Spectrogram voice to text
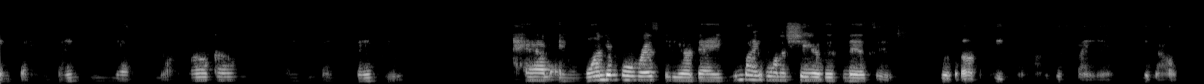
and saying thank you. Yes, you are welcome. Thank you, thank you, thank you. Have a wonderful rest of your day. You might want to share this message with other people. I'm just saying, you know,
